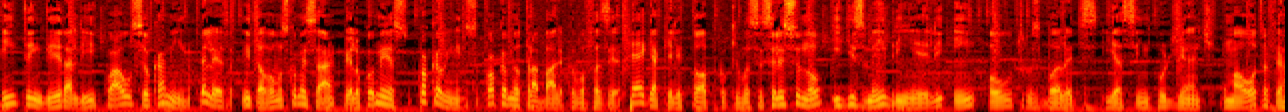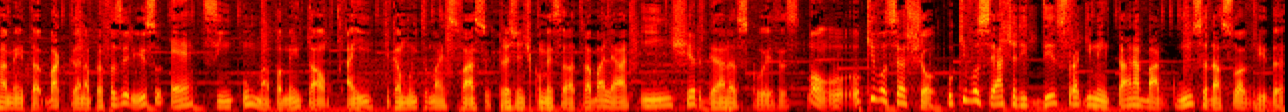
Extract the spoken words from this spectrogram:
entender ali qual o seu caminho. Beleza, então vamos começar pelo começo. Qual é o início? Qual é o meu trabalho que eu vou fazer? Pegue aquele tópico que você selecionou e desmembre ele em outros bullets e assim por diante. Uma outra ferramenta bacana para fazer isso é sim um mapa mental. Aí fica muito mais fácil para a gente começar a trabalhar e enxergar as coisas. Bom, o, o que você achou? O que você acha de desfragmentar a bagunça da sua vida?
